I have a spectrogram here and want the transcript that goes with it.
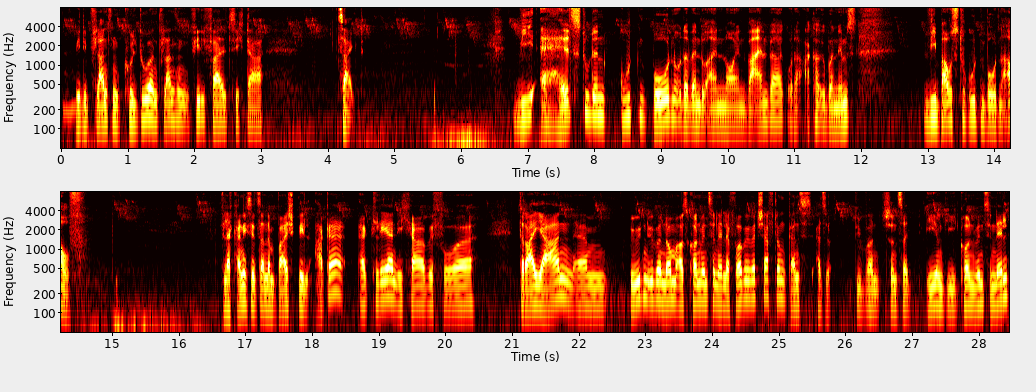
Mhm. Wie die Pflanzenkultur und Pflanzenvielfalt sich da zeigt. Wie erhältst du denn guten Boden oder wenn du einen neuen Weinberg oder Acker übernimmst, wie baust du guten Boden auf? Vielleicht kann ich es jetzt an einem Beispiel Acker erklären. Ich habe vor drei Jahren ähm, Böden übernommen aus konventioneller Vorbewirtschaftung. Ganz, also die waren schon seit eh und je konventionell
